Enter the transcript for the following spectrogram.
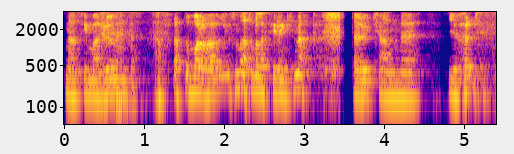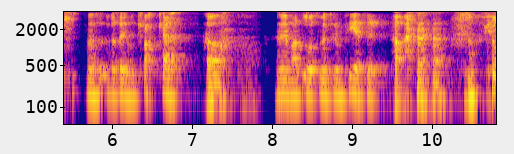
När han simmar runt. Att, att de bara har, liksom, att de har lagt till en knapp där du kan eh, göra, vad säger man, kvacka. Ja. Det bara låter som en trumpet typ. ja. Man ska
